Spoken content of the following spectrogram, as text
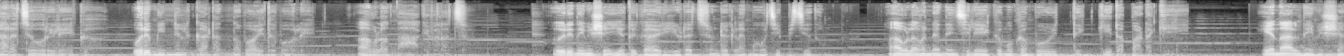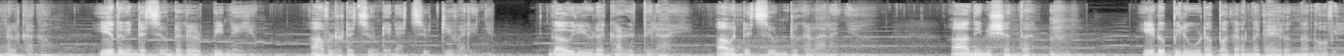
തലച്ചോറിലേക്ക് ഒരു മിന്നൽ കടന്നുപോയതുപോലെ അവളൊന്നാകെ വിറച്ചു. ഒരു നിമിഷം ഇത് ഗൗരിയുടെ ചുണ്ടുകളെ മോചിപ്പിച്ചതും അവൾ അവന്റെ നെഞ്ചിലേക്ക് മുഖം പൂഴ്ത്തി കിതപ്പടക്കി എന്നാൽ നിമിഷങ്ങൾക്കകം യദുവിന്റെ ചുണ്ടുകൾ പിന്നെയും അവളുടെ ചുണ്ടിനെ ചുറ്റി വരിഞ്ഞു. ഗൗരിയുടെ കഴുത്തിലായി അവന്റെ ചുണ്ടുകൾ അലഞ്ഞു. ആ നിമിഷം ഇടുപ്പിലൂടെ പകർന്നു കയറുന്ന നോവിൽ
